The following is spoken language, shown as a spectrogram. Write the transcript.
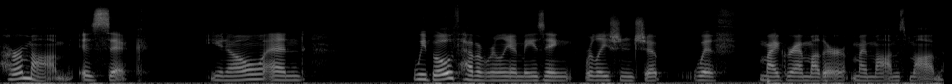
her mom is sick, you know, and we both have a really amazing relationship with my grandmother, my mom's mom.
